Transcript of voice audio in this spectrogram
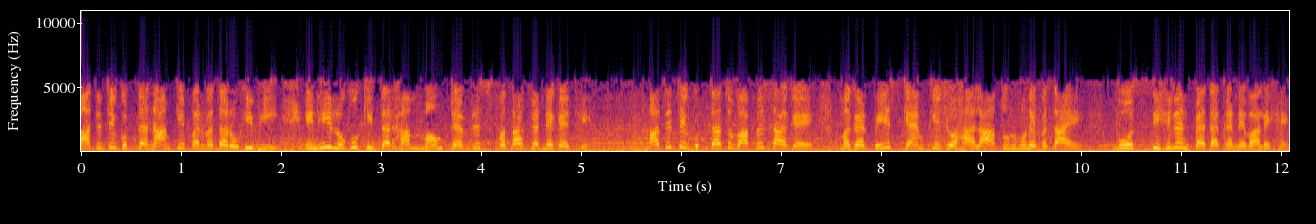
आदित्य गुप्ता नाम के पर्वतारोही भी इन्हीं लोगों की तरह माउंट एवरेस्ट फतह करने गए थे। आदित्य गुप्ता तो वापस आ गए मगर बेस कैंप के जो हालात उन्होंने बताए वो सिहरन पैदा करने वाले हैं।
